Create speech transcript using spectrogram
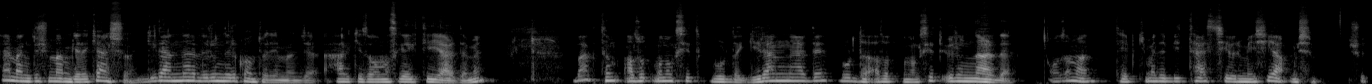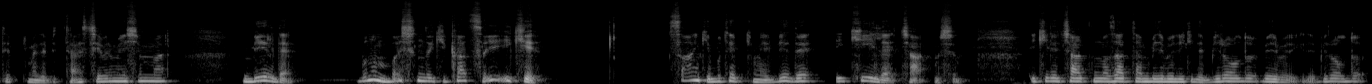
hemen düşünmem gereken şu. Girenler ve ürünleri kontrol edeyim önce. Herkes olması gerektiği yerde mi? Baktım azot monoksit burada girenlerde, burada azot monoksit ürünlerde. O zaman tepkimede bir ters çevirme işi yapmışım. Şu tepkimede bir ters çevirme işim var. Bir de bunun başındaki katsayı 2. Sanki bu tepkimeyi bir de 2 ile çarpmışım. İkili çarpılma zaten 1 bölü 2'de 1 oldu. 1 bölü 2'de 1 oldu.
